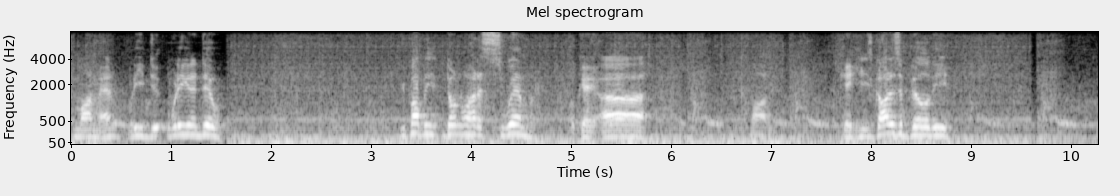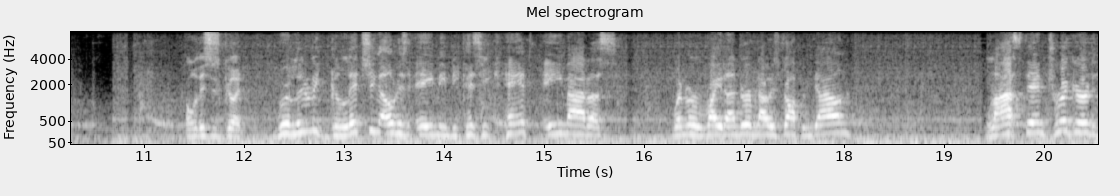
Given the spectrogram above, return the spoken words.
Come on, man. What are you do? What are you gonna do? You probably don't know how to swim. Okay, uh... Come on. Okay, he's got his ability. Oh, this is good. We're literally glitching out his aiming because he can't aim at us when we're right under him. Now he's dropping down. Last stand triggered.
